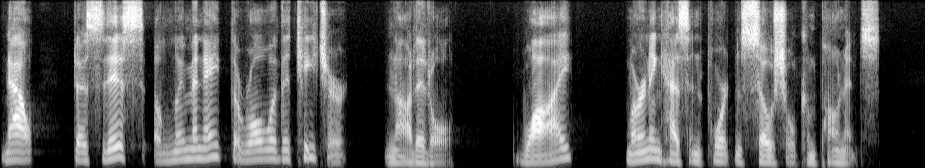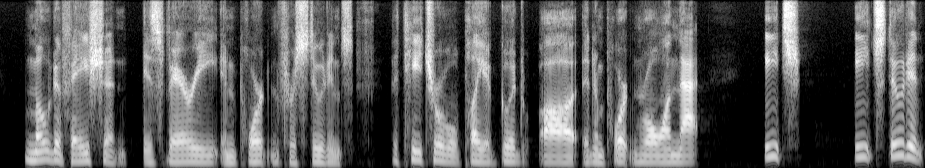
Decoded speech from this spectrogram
Now, does this eliminate the role of the teacher? Not at all. Why? Learning has important social components. Motivation is very important for students. The teacher will play a good, uh, an important role on that. Each each student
